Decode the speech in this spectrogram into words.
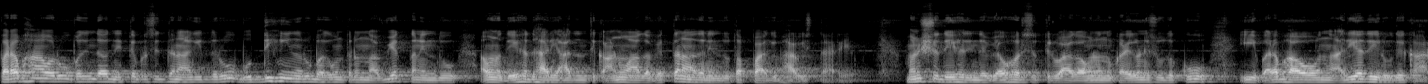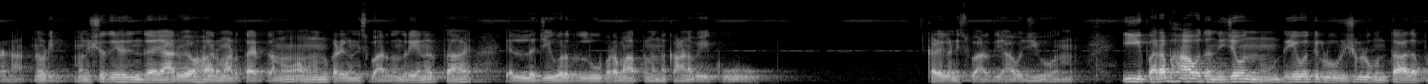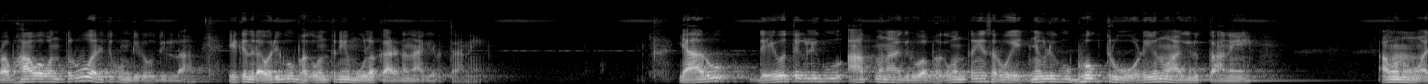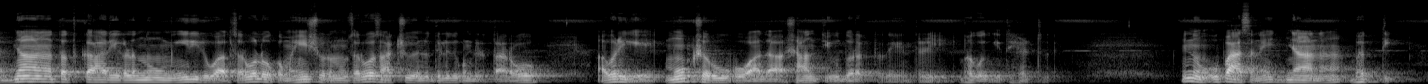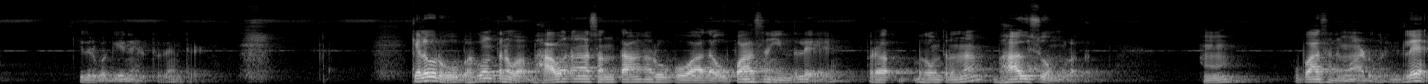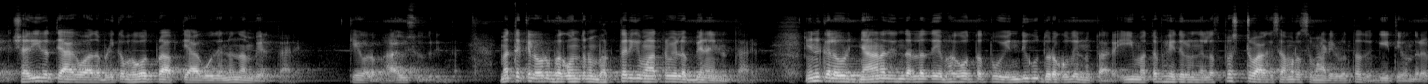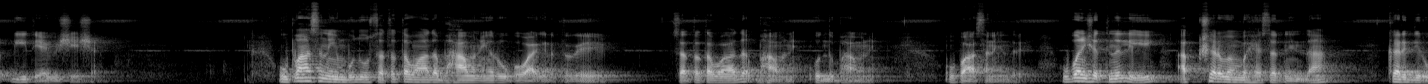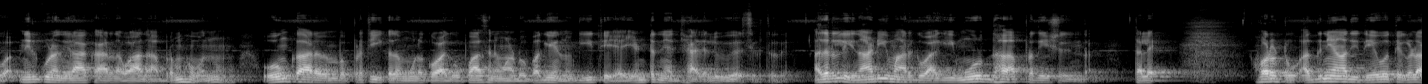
ಪರಭಾವ ರೂಪದಿಂದ ನಿತ್ಯ ಪ್ರಸಿದ್ಧನಾಗಿದ್ದರೂ ಬುದ್ಧಿಹೀನರು ಭಗವಂತನನ್ನು ಅವ್ಯಕ್ತನೆಂದು, ಅವನು ದೇಹಧಾರಿ ಆದಂತೆ ಕಾಣುವಾಗ ವ್ಯಕ್ತನಾದನೆಂದು ತಪ್ಪಾಗಿ ಭಾವಿಸ್ತಾರೆ ಮನುಷ್ಯ ದೇಹದಿಂದ ವ್ಯವಹರಿಸುತ್ತಿರುವಾಗ ಅವನನ್ನು ಕಡೆಗಣಿಸುವುದಕ್ಕೂ ಈ ಪರಭಾವವನ್ನು ಅರಿಯದೇ ಇರುವುದೇ ಕಾರಣ. ನೋಡಿ, ಮನುಷ್ಯ ದೇಹದಿಂದ ಯಾರು ವ್ಯವಹಾರ ಮಾಡ್ತಾ ಇರ್ತಾನೋ ಅವನನ್ನು ಕಡೆಗಣಿಸಬಾರದು. ಅಂದರೆ ಏನರ್ಥ? ಎಲ್ಲ ಜೀವನದಲ್ಲೂ ಪರಮಾತ್ಮನನ್ನು ಕಾಣಬೇಕು. ಕಡೆಗಣಿಸಬಾರದು ಯಾವ ಜೀವವನ್ನು. ಈ ಪರಭಾವದ ನಿಜವನ್ನು ದೇವತೆಗಳು, ಋಷಿಗಳು ಮುಂತಾದ ಪ್ರಭಾವವಂತರೂ ಅರಿತುಕೊಂಡಿರುವುದಿಲ್ಲ. ಏಕೆಂದರೆ ಅವರಿಗೂ ಭಗವಂತನೇ ಮೂಲ ಕಾರಣನಾಗಿರ್ತಾನೆ. ಯಾರು ದೇವತೆಗಳಿಗೂ ಆತ್ಮನಾಗಿರುವ ಭಗವಂತನೇ ಸರ್ವ ಯಜ್ಞಗಳಿಗೂ ಭೋಕ್ತೃವು ಒಡೆಯನೂ ಆಗಿರುತ್ತಾನೆ. ಅವನು ಅಜ್ಞಾನ ತತ್ಕಾರ್ಯಗಳನ್ನು ಮೀರಿರುವ ಸರ್ವಲೋಕ ಮಹೇಶ್ವರನು ಸರ್ವಸಾಕ್ಷಿಯು ಎಂದು ತಿಳಿದುಕೊಂಡಿರ್ತಾರೋ, ಅವರಿಗೆ ಮೋಕ್ಷ ರೂಪವಾದ ಶಾಂತಿಯು ದೊರಕ್ತದೆ ಅಂತೇಳಿ ಭಗವದ್ಗೀತೆ ಹೇಳ್ತದೆ. ಇನ್ನು ಉಪಾಸನೆ, ಜ್ಞಾನ, ಭಕ್ತಿ ಇದ್ರ ಬಗ್ಗೆ ಏನು ಹೇಳ್ತದೆ ಅಂತೇಳಿ. ಕೆಲವರು ಭಗವಂತನ ಭಾವನಾ ಸಂತಾನ ರೂಪವಾದ ಉಪಾಸನೆಯಿಂದಲೇ ಪ್ರ ಭಗವಂತನನ್ನು ಭಾವಿಸುವ ಮೂಲಕ ಉಪಾಸನೆ ಮಾಡುವುದರಿಂದಲೇ ಶರೀರ ತ್ಯಾಗವಾದ ಬಳಿಕ ಭಗವತ್ಪ್ರಾಪ್ತಿಯಾಗುವುದನ್ನು ನಂಬಿರ್ತಾರೆ, ಕೇವಲ ಭಾವಿಸುವುದರಿಂದ. ಮತ್ತು ಕೆಲವರು ಭಗವಂತನು ಭಕ್ತರಿಗೆ ಮಾತ್ರವೇ ಲಭ್ಯನ ಎನ್ನುತ್ತಾರೆ. ಇನ್ನು ಕೆಲವರು ಜ್ಞಾನದಿಂದಲ್ಲದೆ ಭಗವತತ್ವ ಎಂದಿಗೂ ದೊರಕುವುದು ಎನ್ನುತ್ತಾರೆ. ಈ ಮತಭೇದಗಳನ್ನೆಲ್ಲ ಸ್ಪಷ್ಟವಾಗಿ ಸಮರಸ ಮಾಡಿರುವಂಥದ್ದು ಗೀತೆಯೊಂದರ, ಗೀತೆಯ ವಿಶೇಷ. ಉಪಾಸನೆ ಎಂಬುದು ಸತತವಾದ ಭಾವನೆಯ ರೂಪವಾಗಿರುತ್ತದೆ. ಸತತವಾದ ಭಾವನೆ, ಒಂದು ಭಾವನೆ. ಉಪಾಸನೆ ಅಂದರೆ ಉಪನಿಷತ್ತಿನಲ್ಲಿ ಅಕ್ಷರವೆಂಬ ಹೆಸರಿನಿಂದ ಕರೆದಿರುವ ನಿರ್ಗುಣ ನಿರಾಕಾರದವಾದ ಬ್ರಹ್ಮವನ್ನು ಓಂಕಾರವೆಂಬ ಪ್ರತೀಕದ ಮೂಲಕವಾಗಿ ಉಪಾಸನೆ ಮಾಡುವ ಬಗೆಯನ್ನು ಗೀತೆಯ ಎಂಟನೇ ಅಧ್ಯಾಯದಲ್ಲಿ ವಿವರಿಸಿರುತ್ತದೆ. ಅದರಲ್ಲಿ ನಾಡಿ ಮಾರ್ಗವಾಗಿ ಮೂರ್ಧ ಪ್ರದೇಶದಿಂದ ತಲೆ ಹೊರಟು ಅಗ್ನಿಯಾದಿ ದೇವತೆಗಳ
